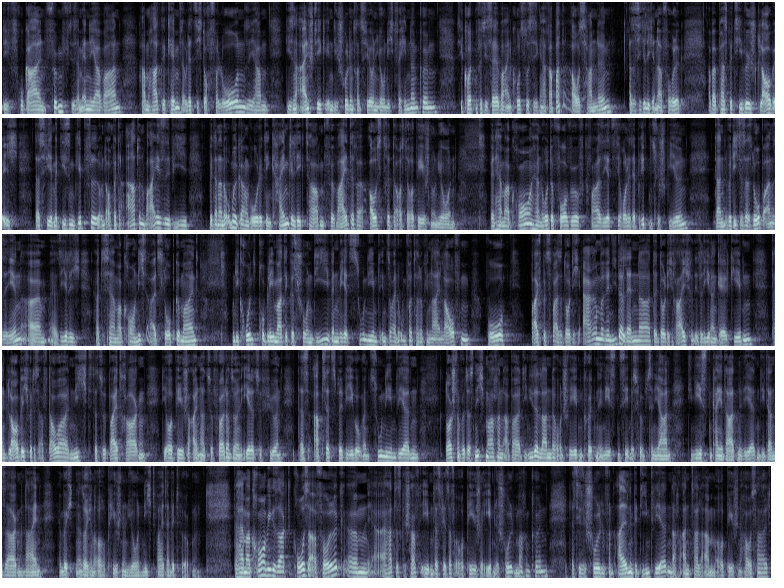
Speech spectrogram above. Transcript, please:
Die frugalen fünf, die es am Ende ja waren, haben hart gekämpft, aber letztlich doch verloren. Sie haben diesen Einstieg in die Schuldentransferunion nicht verhindern können. Sie konnten für sich selber einen kurzfristigen Rabatt aushandeln. Also sicherlich ein Erfolg. Aber perspektivisch glaube ich, dass wir mit diesem Gipfel und auch mit der Art und Weise, wie miteinander umgegangen wurde, den Keim gelegt haben für weitere Austritte aus der Europäischen Union. Wenn Herr Macron Herrn Rutte vorwirft, quasi jetzt die Rolle der Briten zu spielen, dann würde ich das als Lob ansehen. Ähm, sicherlich hat es Herr Macron nicht als Lob gemeint. Und die Grundproblematik ist schon die, wenn wir jetzt zunehmend in so eine Umverteilung hineinlaufen, wo beispielsweise deutlich ärmere Niederländer den deutlich reicheren Italienern Geld geben, dann glaube ich, wird es auf Dauer nicht dazu beitragen, die europäische Einheit zu fördern, sondern eher dazu führen, dass Absetzbewegungen zunehmen werden Deutschland wird das nicht machen, aber die Niederlande und Schweden könnten in den nächsten 10 bis 15 Jahren die nächsten Kandidaten werden, die dann sagen, nein, wir möchten in solchen Europäischen Union nicht weiter mitwirken. Bei Herrn Macron, wie gesagt, großer Erfolg. Ähm, er hat es geschafft, eben, dass wir jetzt auf europäischer Ebene Schulden machen können, dass diese Schulden von allen bedient werden nach Anteil am europäischen Haushalt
